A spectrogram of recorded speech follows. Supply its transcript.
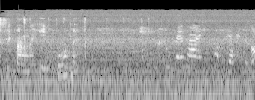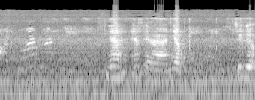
s thì bằng này, input này. Nha S là nhập dữ liệu.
